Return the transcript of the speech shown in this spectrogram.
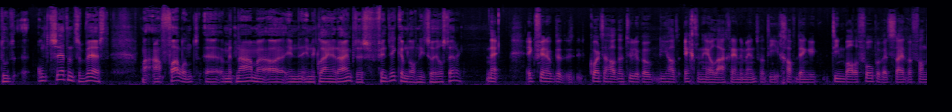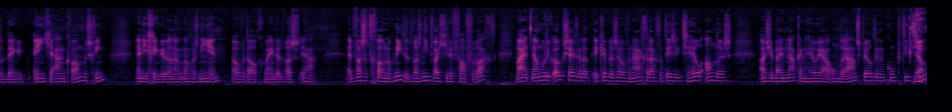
Doet eh, ontzettend zijn best. Maar aanvallend, eh, met name eh, in, in de kleine ruimtes, vind ik hem nog niet zo heel sterk. Nee, ik vind ook dat Korte had natuurlijk ook, die had echt een heel laag rendement. Want die gaf denk ik 10 ballen vol per wedstrijd, waarvan er denk ik eentje aankwam misschien. En die ging er dan ook nog eens niet in, over het algemeen. Dat was, ja, het was het gewoon nog niet. Het was niet wat je ervan verwacht. Maar nou moet ik ook zeggen dat ik heb er zo over nagedacht. Het is iets heel anders als je bij NAC een heel jaar onderaan speelt in een competitie. Ja.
